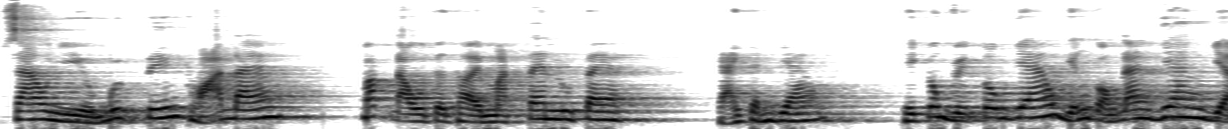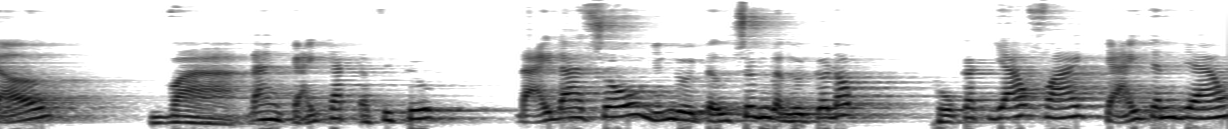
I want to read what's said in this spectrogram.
sau nhiều bước tiến thỏa đáng, bắt đầu từ thời Martin Luther, cải chánh giáo, thì công việc tôn giáo vẫn còn đang gian dở và đang cải cách ở phía trước đại đa số những người tự xưng là người cơ đốc thuộc các giáo phái cải chánh giáo,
